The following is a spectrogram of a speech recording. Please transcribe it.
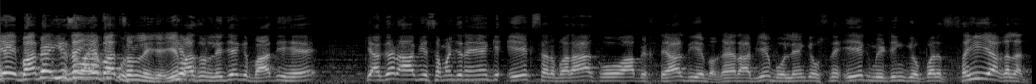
ये बात ये बात सुन लीजिए ये बात सुन लीजिए कि बात ये है कि अगर आप ये समझ रहे हैं कि एक सरबराह को आप इख्तियार दिए बगैर आप ये बोलें कि उसने एक मीटिंग के ऊपर सही या गलत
